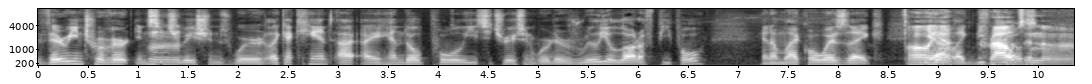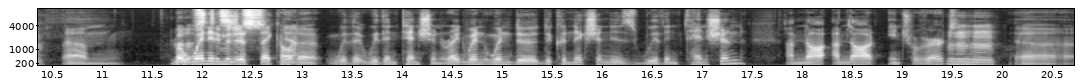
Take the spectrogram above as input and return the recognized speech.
very introvert in Mm. situations where like i can't I, I handle poorly situation where there's really a lot of people and i'm like always like oh yeah, yeah, like big crowds, crowds. and uh, um but when it's stimulus, just like on yeah. a with a, with intention right when when the the connection is with intention i'm not i'm not introvert mhm. uh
